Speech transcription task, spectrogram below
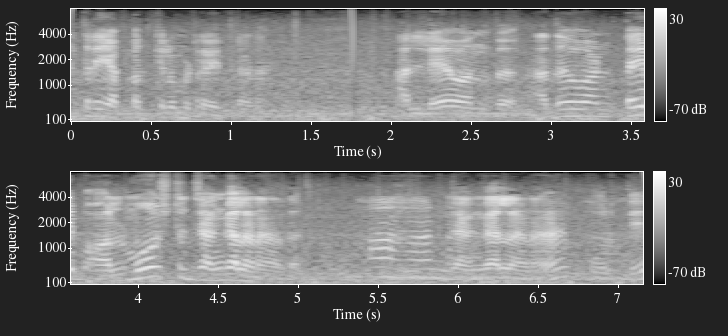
ಅಂತ ಎಪ್ಪತ್ತು ಕಿಲೋಮೀಟರ್ ಐತ್ರಣ್ಣ ಅಣ್ಣ. ಅಲ್ಲೇ ಒಂದು ಅದು ಒಂದು ಟೈಪ್ ಆಲ್ಮೋಸ್ಟ್ ಜಂಗಲ್ ಅಣ್ಣ ಅದು. ಹಾ ಹಾ ನಾ- ಜಂಗಲ್ ಅಣ್ಣ ಪೂರ್ತಿ.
